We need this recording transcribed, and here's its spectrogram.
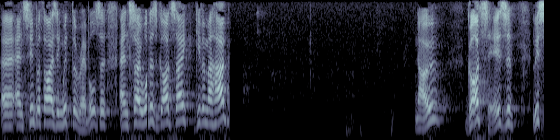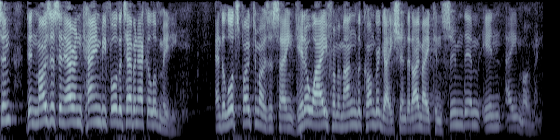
uh, and sympathizing with the rebels. Uh, and so, what does God say? Give him a hug? No. God says, Listen, then Moses and Aaron came before the tabernacle of meeting. And the Lord spoke to Moses, saying, Get away from among the congregation, that I may consume them in a moment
